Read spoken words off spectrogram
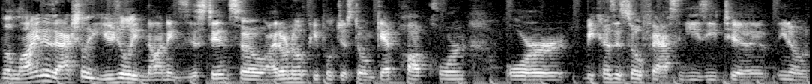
The line is actually usually non-existent, so I don't know if people just don't get popcorn or because it's so fast and easy to you know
